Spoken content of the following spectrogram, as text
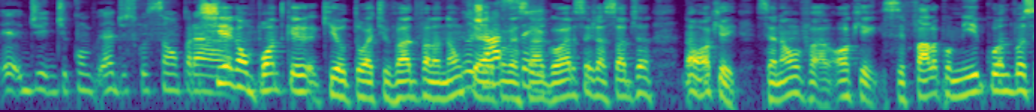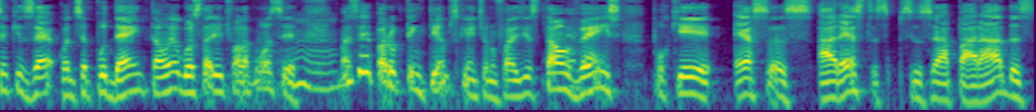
É, De, de, con- a discussão para. Chega um ponto que, que eu tô ativado falando, não Eu quero conversar sei. agora, você já sabe. Você... Não, ok. Você não fala. Ok, você fala comigo quando você quiser, quando você puder, então eu gostaria de falar com você. Uhum. Mas você reparou que tem tempos que a gente não faz É isso? Talvez porque essas arestas precisam ser aparadas,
